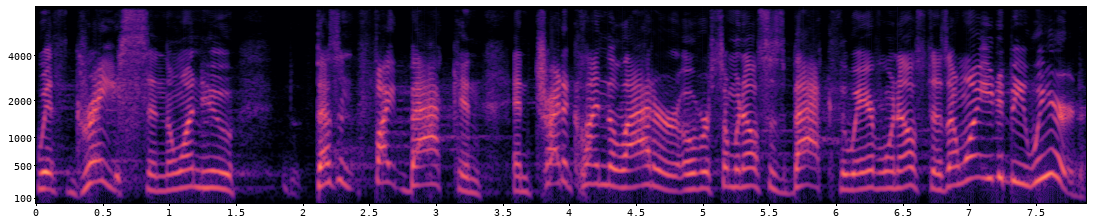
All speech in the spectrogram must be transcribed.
with grace and the one who doesn't fight back and, and try to climb the ladder over someone else's back the way everyone else does. I want you to be weird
